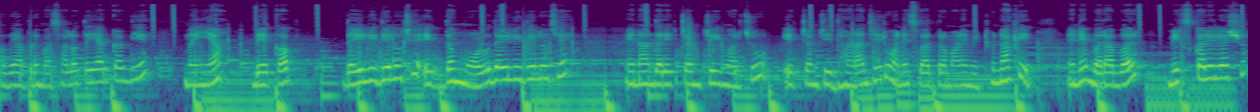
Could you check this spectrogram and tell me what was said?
હવે આપણે મસાલો તૈયાર કરી દઈએ. મેં અહીંયા બે કપ દહીં લીધેલું છે, એકદમ મોળું દહીં લીધેલું છે. એના અંદર એક ચમચી મરચું, એક ચમચી ધાણા જીરું અને સ્વાદ પ્રમાણે મીઠું નાખી એને બરાબર મિક્સ કરી લેશું.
